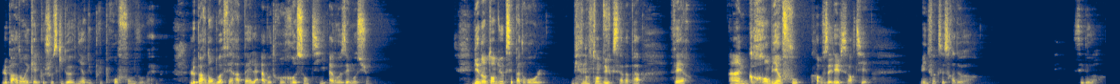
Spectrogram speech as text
Le pardon est quelque chose qui doit venir du plus profond de vous-même. Le pardon doit faire appel à votre ressenti, à vos émotions. Bien entendu que c'est pas drôle. Bien entendu que ça va pas faire un grand bien fou quand vous allez le sortir. Mais une fois que ce sera dehors, c'est dehors.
